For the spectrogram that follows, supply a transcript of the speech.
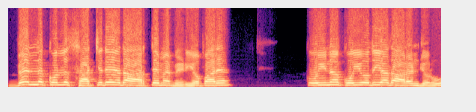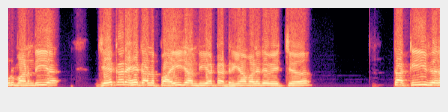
ਬਿਲਕੁਲ ਸੱਚ ਦੇ ਆਧਾਰ ਤੇ ਮੈਂ ਵੀਡੀਓ ਪਾ ਰਿਹਾ। ਕੋਈ ਨਾ ਕੋਈ ਉਹਦੀ ਆਧਾਰਨ ਜ਼ਰੂਰ ਬਣਦੀ ਹੈ। ਜੇਕਰ ਇਹ ਗੱਲ ਪਾਈ ਜਾਂਦੀ ਹੈ ਢੱਡਰੀਆਂ ਵਾਲੇ ਦੇ ਵਿੱਚ, ਤਾਂ ਕੀ ਫਿਰ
